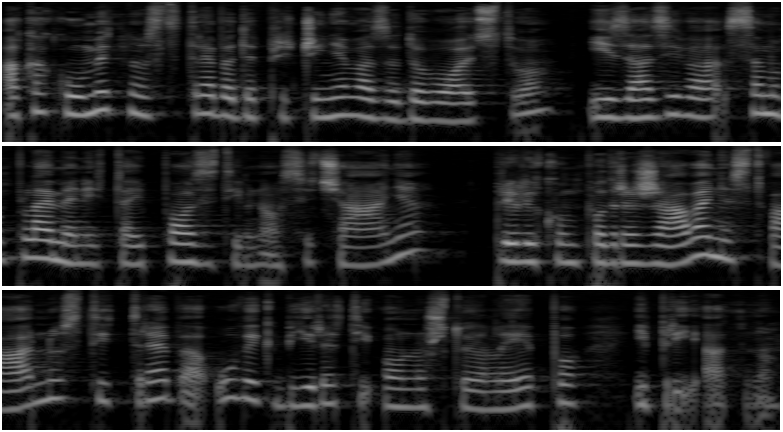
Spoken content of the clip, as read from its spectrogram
a kako umetnost treba da pričinjava zadovoljstvo i izaziva samo plemenita i pozitivna osjećanja, prilikom podražavanja stvarnosti treba uvek birati ono što je lepo i prijatno.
